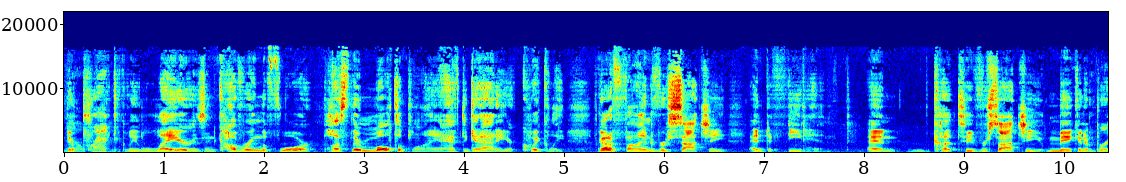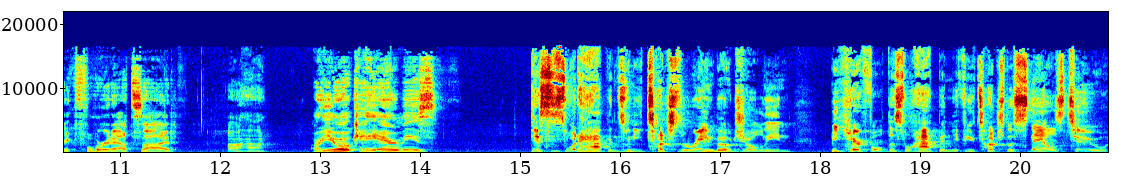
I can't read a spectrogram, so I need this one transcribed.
they're practically layers and covering the floor. Plus, they're multiplying. I have to get out of here quickly. I've got to find Versace and defeat him. And cut to Versace making a break for it outside. Uh huh. Are you okay, Aramis? This is what happens when you touch the rainbow, Jolene. Be careful. This will happen if you touch the snails too.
